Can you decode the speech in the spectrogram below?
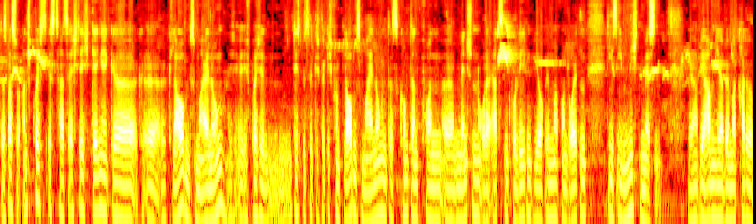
Das, was du ansprichst, ist tatsächlich gängige äh, Glaubensmeinung. Ich, ich spreche diesbezüglich wirklich von Glaubensmeinungen. Das kommt dann von äh, Menschen oder Ärzten, Kollegen, wie auch immer, von Leuten, die es eben nicht messen. Ja, wir haben hier, wenn wir gerade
